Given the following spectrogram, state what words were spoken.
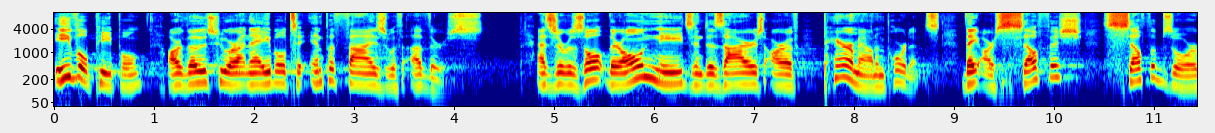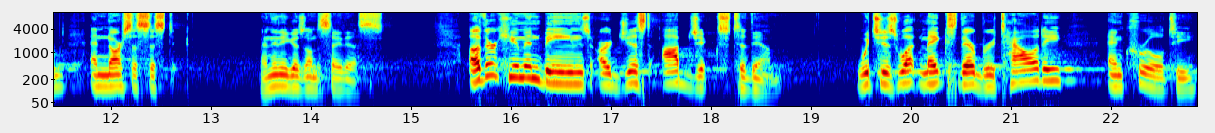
Evil people are those who are unable to empathize with others as a result, their own needs and desires are of paramount importance. They are selfish, self absorbed, and narcissistic. And then he goes on to say this Other human beings are just objects to them, which is what makes their brutality and cruelty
